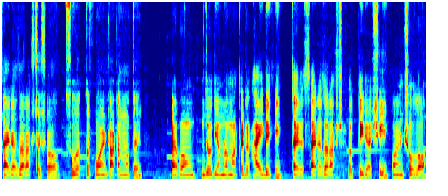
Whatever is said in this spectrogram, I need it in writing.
৪,৮৭৪.৫৮ তে এবং যদি আমরা মার্কেটের হাই দেখি তাহলে ৪,৮৮৩.১৬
